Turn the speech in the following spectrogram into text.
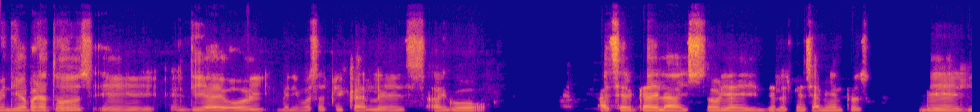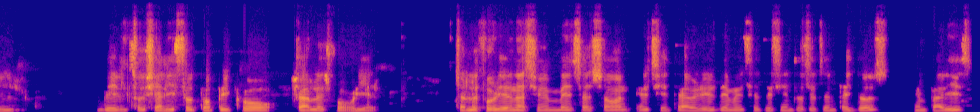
Buen día para todos. Eh, el día de hoy venimos a explicarles algo acerca de la historia y de los pensamientos del, del socialista utópico Charles Fourier. Charles Fourier nació en Besançon el 7 de abril de 1772 en París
